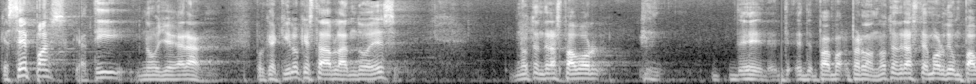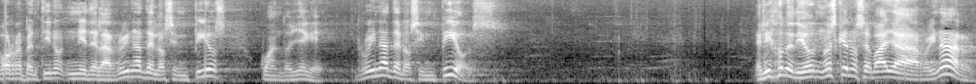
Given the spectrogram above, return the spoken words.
que sepas que a ti no llegarán. Porque aquí lo que está hablando es, no tendrás pavor perdón, no tendrás temor de un pavor repentino ni de la ruina de los impíos cuando llegue. Ruina de los impíos. El Hijo de Dios no es que no se vaya a arruinar,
